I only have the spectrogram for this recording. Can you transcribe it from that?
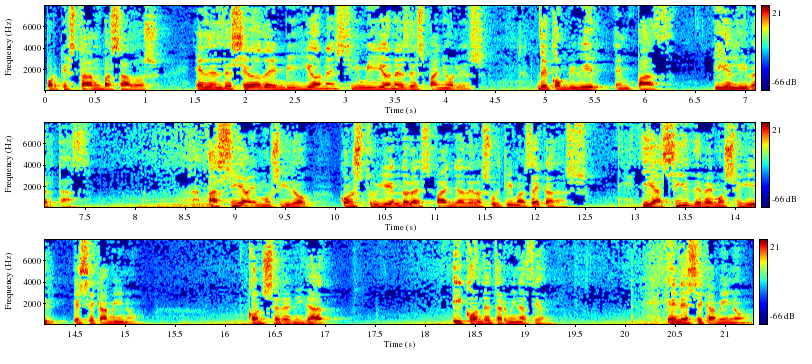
porque están basados en el deseo de millones y millones de españoles de convivir en paz y en libertad. Así hemos ido construyendo la España de las últimas décadas y así debemos seguir ese camino, con serenidad y con determinación. En ese camino,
